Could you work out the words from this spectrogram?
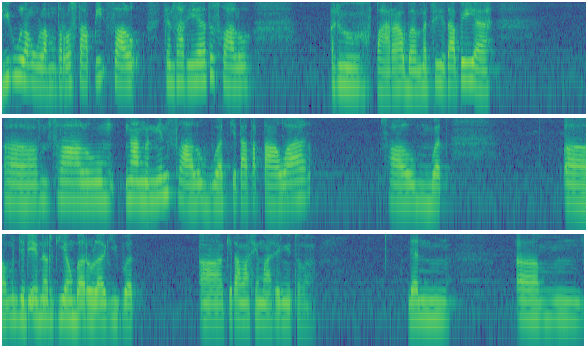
diulang-ulang terus tapi selalu sensasinya tuh selalu aduh parah banget sih. Tapi ya um, selalu ngangenin selalu buat kita tertawa selalu membuat uh, menjadi energi yang baru lagi buat uh, kita masing-masing gitu loh. Dan um,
